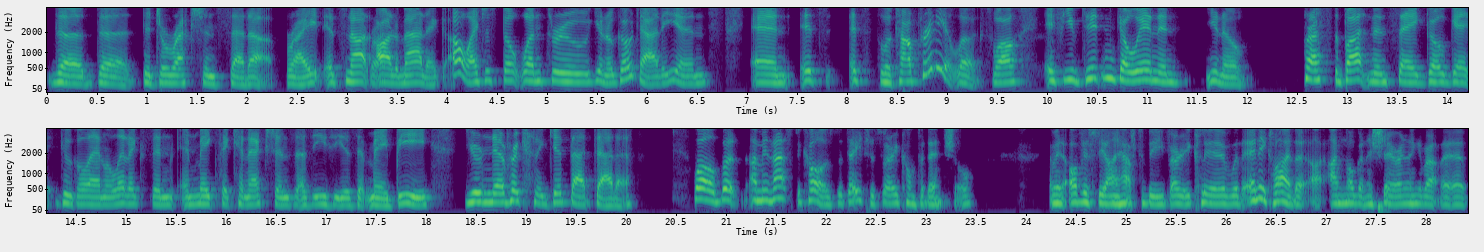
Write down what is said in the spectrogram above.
the the the direction set up. Right? It's not right. automatic. Oh, I just built one through you know GoDaddy and and it's it's look how pretty it looks. Well, if you didn't go in and you know press the button and say go get google analytics and, and make the connections as easy as it may be you're never going to get that data. Well but i mean that's because the data is very confidential. I mean obviously i have to be very clear with any client that I, am not going to share anything about their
